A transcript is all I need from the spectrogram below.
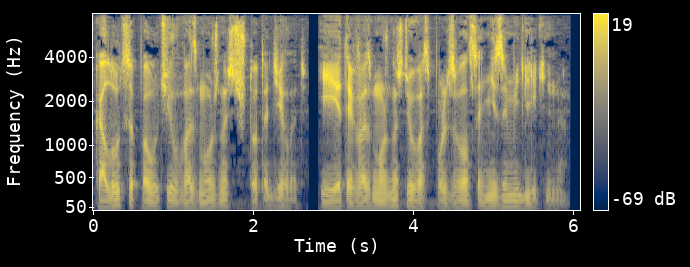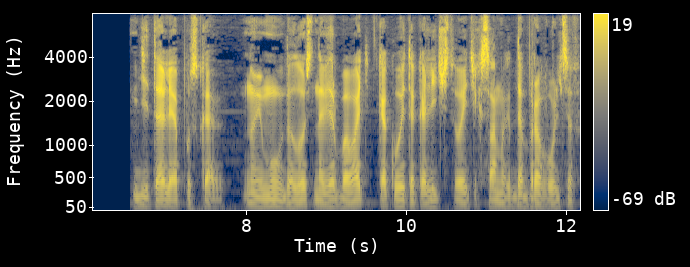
Калуца получил возможность что-то делать, и этой возможностью воспользовался незамедлительно. Детали опускаю, но ему удалось навербовать какое-то количество этих самых добровольцев,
